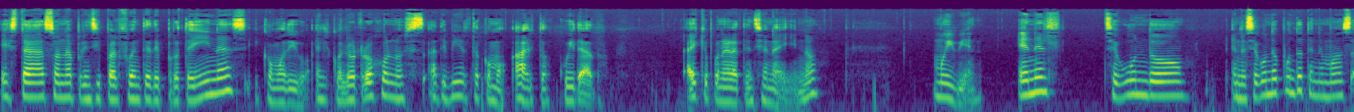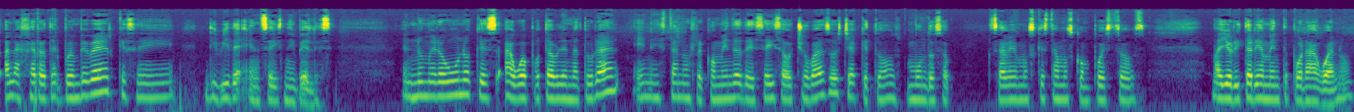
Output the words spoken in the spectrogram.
Estas son la principal fuente de proteínas y como digo, el color rojo nos advierte como alto, cuidado. Hay que poner atención ahí, ¿no? Muy bien. En el segundo, en el segundo punto tenemos a la jarra del buen beber que se divide en seis niveles. El número uno, que es agua potable natural, en esta nos recomienda de 6 a 8 vasos, ya que todo el mundo sabemos que estamos compuestos mayoritariamente por agua, ¿no?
